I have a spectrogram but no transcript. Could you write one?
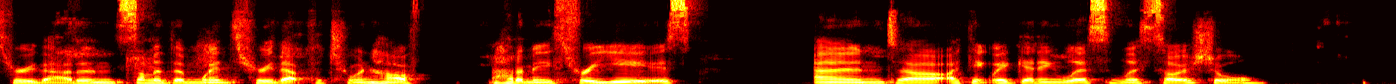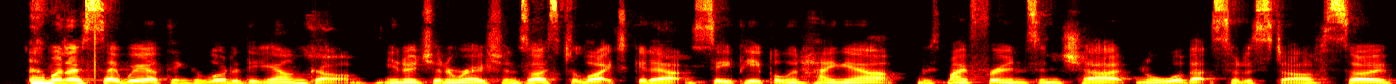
through that. And some of them went through that for two and a half, pardon me, three years. And uh, I think we're getting less and less social. And when I say we, I think a lot of the younger, you know, generations, I still like to get out and see people and hang out with my friends and chat and all of that sort of stuff. So,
